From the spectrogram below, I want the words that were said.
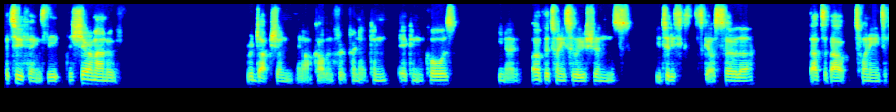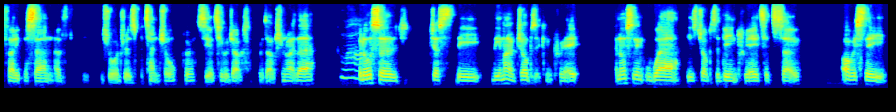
for two things the the sheer amount of reduction in our carbon footprint it can it can cause. You know of the 20 solutions utility scale solar, that's about 20 to 30% of Georgia's potential for CO2 reduction, reduction right there. Wow. But also just the the amount of jobs it can create and also think where these jobs are being created. So obviously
